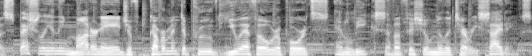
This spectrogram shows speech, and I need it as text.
especially in the modern age of government-approved UFO reports and leaks of official military sightings.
